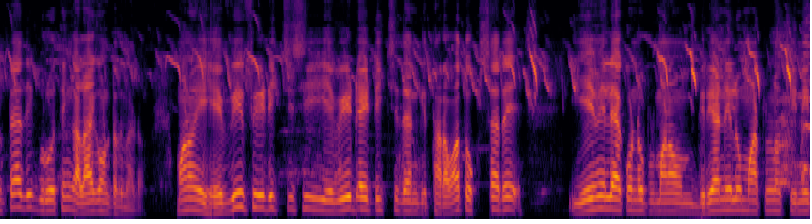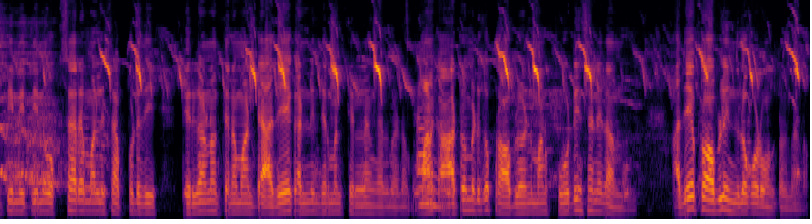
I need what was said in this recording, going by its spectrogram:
ఉంటే అది గ్రోతింగ్ అలాగే ఉంటుంది మేడం. మనం హెవీ ఫీడ్ ఇచ్చేసి హెవీ డైట్ ఇచ్చి దానికి తర్వాత ఒకసారి ఏమీ లేకుండా ఇప్పుడు మనం బిర్యానీలు మటన్లు తిని తిని తిని ఒకసారి మళ్ళీ సప్పుడుది పెరుగన్నం తినమంటే అదే కంటిన్యూ తినమని తినలేం కదా మేడం. మనకి ఆటోమేటిక్గా ప్రాబ్లం మనకి ప్రోటీన్స్ అనేది అందదు. అదే ప్రాబ్లం ఇందులో కూడా ఉంటుంది మేడం.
